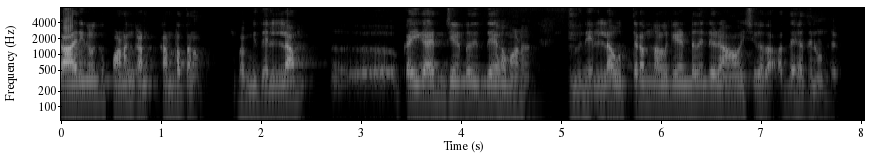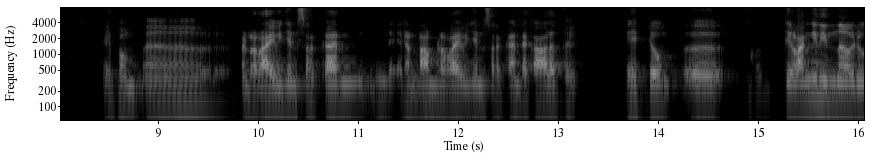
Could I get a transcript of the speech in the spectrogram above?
കാര്യങ്ങൾക്ക് പണം കണ്ടെത്തണം. അപ്പം ഇതെല്ലാം കൈകാര്യം ചെയ്യേണ്ടത് ഇദ്ദേഹമാണ്. ഇതിനെല്ലാം ഉത്തരം നൽകേണ്ടതിന്റെ ഒരു ആവശ്യകത അദ്ദേഹത്തിനുണ്ട്. ഇപ്പം പിണറായി വിജയൻ സർക്കാരിന്റെ രണ്ടാം പിണറായി വിജയൻ സർക്കാരിന്റെ കാലത്ത് ഏറ്റവും തിളങ്ങി നിന്ന ഒരു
